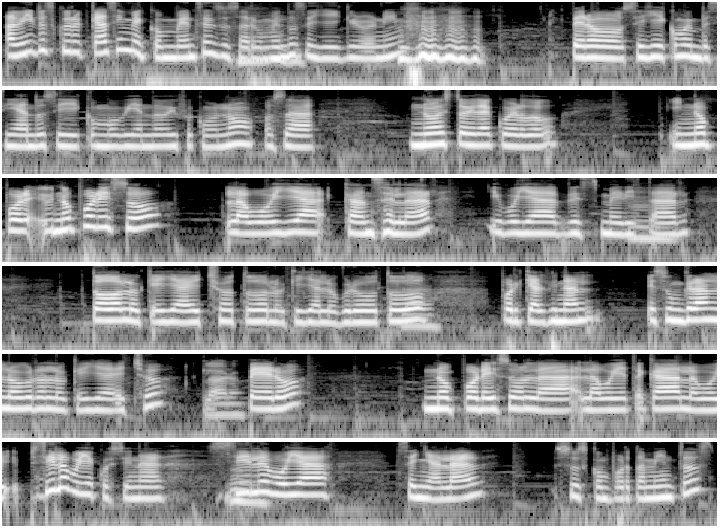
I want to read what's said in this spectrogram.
a mí descubro casi me convencen sus argumentos de J.K. Rowling, pero seguí como investigando, seguí como viendo y fue como, no, o sea, no estoy de acuerdo y no por, no por eso la voy a cancelar y voy a desmeritar mm. todo lo que ella ha hecho, todo lo que ella logró, todo, porque al final es un gran logro lo que ella ha hecho, claro. pero no por eso la, la voy a atacar, la voy, sí la voy a cuestionar, sí mm. le voy a señalar sus comportamientos,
